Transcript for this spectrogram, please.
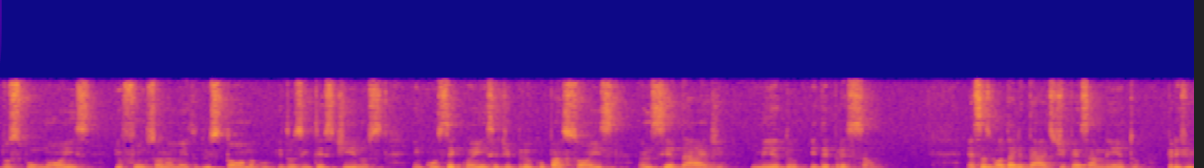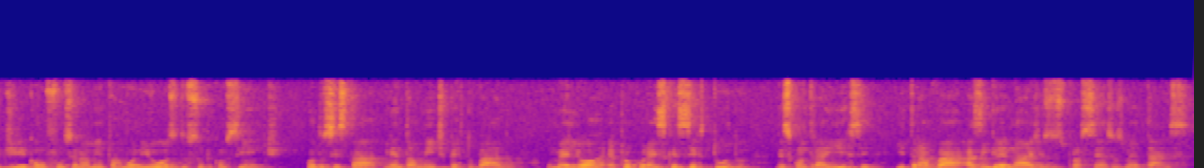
dos pulmões e o funcionamento do estômago e dos intestinos, em consequência de preocupações, ansiedade, medo e depressão. Essas modalidades de pensamento prejudicam o funcionamento harmonioso do subconsciente. Quando se está mentalmente perturbado, o melhor é procurar esquecer tudo, descontrair-se e travar as engrenagens dos processos mentais.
